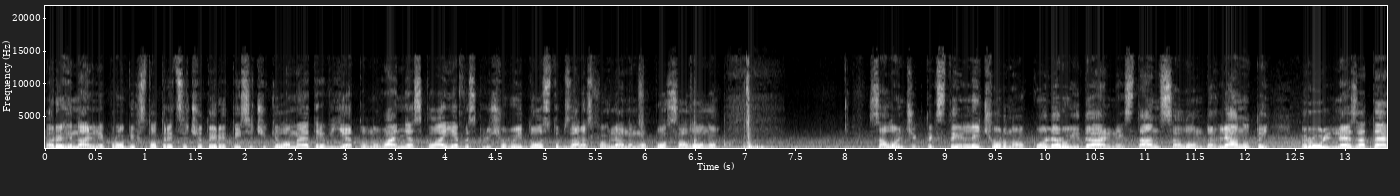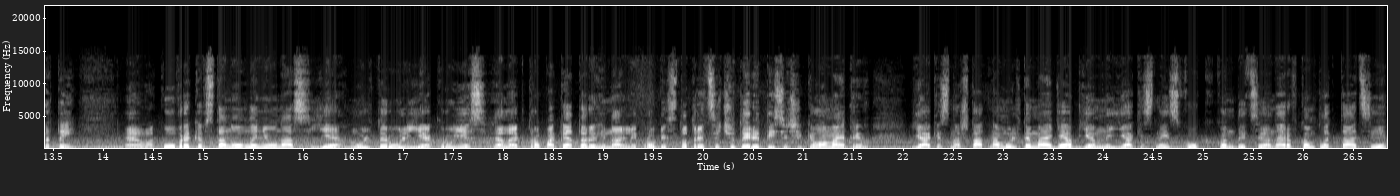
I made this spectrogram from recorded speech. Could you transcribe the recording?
Оригінальний пробіг 134 тисячі кілометрів. Є тонування скла, є безключовий доступ. Зараз поглянемо по салону. Салончик текстильний, чорного кольору, ідеальний стан, салон доглянутий, руль не затертий. Ева коврики встановлені у нас. Є мультируль, є круїз, електропакет, оригінальний пробіг 134 тисячі кілометрів. Якісна штатна мультимедіа, об'ємний якісний звук, кондиціонер в комплектації,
